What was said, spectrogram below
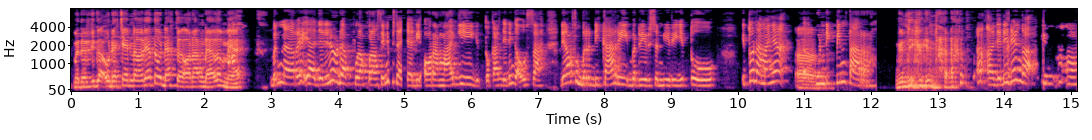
Bener juga udah channelnya tuh udah ke orang dalam ya. bener ya jadi dia udah pulang-pulang sini bisa jadi orang lagi gitu kan jadi nggak usah dia langsung berdikari berdiri sendiri gitu itu namanya Ah. eh, gundik pintar Gunting pintar. Heeh, jadi dia nggak heeh.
